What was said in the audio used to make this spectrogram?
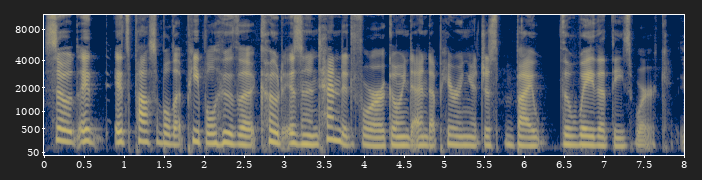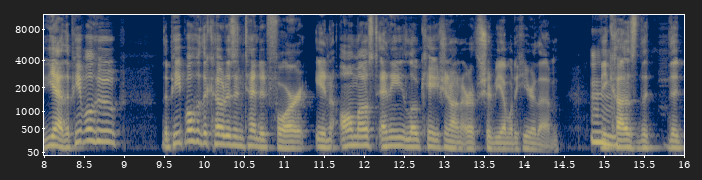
So it it's possible that people who the code isn't intended for are going to end up hearing it just by the way that these work. Yeah, the people who the people who the code is intended for in almost any location on earth should be able to hear them because the the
